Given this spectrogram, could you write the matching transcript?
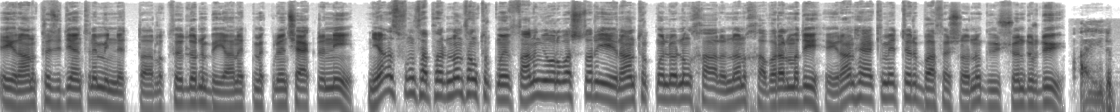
Eýran Prezidentine minnetdarlyk sözlerini beýan etmek bilen çäklendi. Nyýazowyň saparyndan soň Türkmenistanyň ýolbaşçylary eýran türkmenleriniň halyndan habar almady. Eýran häkimiýetleri basyşlaryny güýçlendirdi. Aýdyp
